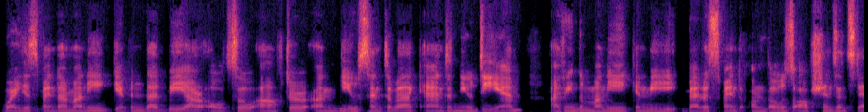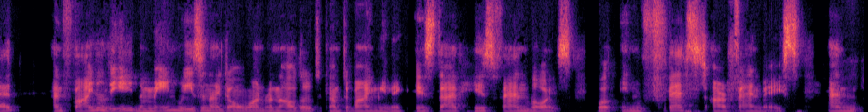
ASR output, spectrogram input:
way to spend our money, given that we are also after a new center back and a new DM. I think the money can be better spent on those options instead. And finally, the main reason I don't want Ronaldo to come to Bayern Munich is that his fanboys will infest our fan base and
